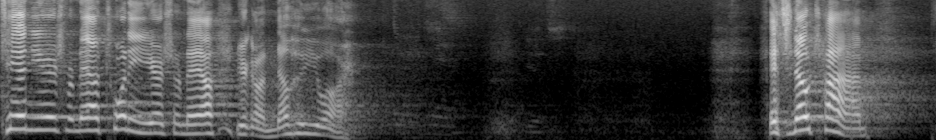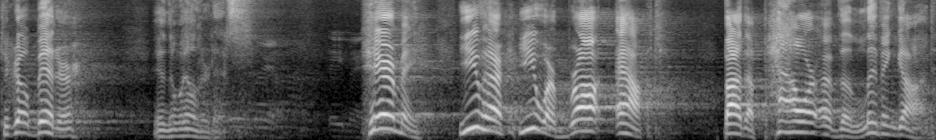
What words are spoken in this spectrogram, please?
10 years from now, 20 years from now, you're going to know who you are. It's no time to grow bitter in the wilderness. Hear me. You are, you are brought out by the power of the living God.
